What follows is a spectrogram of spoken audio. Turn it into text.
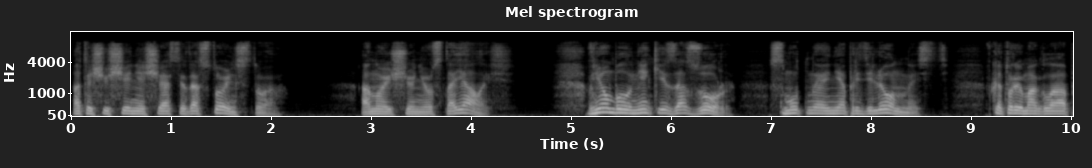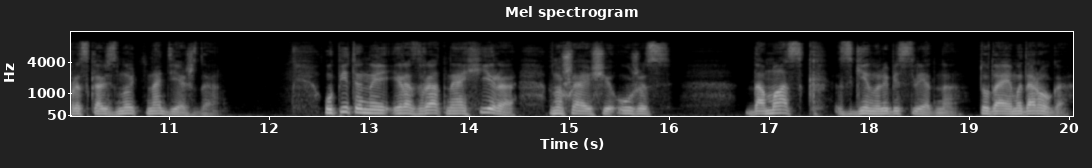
от ощущения счастья достоинства, оно еще не устоялось. В нем был некий зазор, смутная неопределенность, в которой могла проскользнуть надежда. Упитанный и развратный Ахира, внушающий ужас Дамаск сгинули бесследно. Туда им и дорога.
